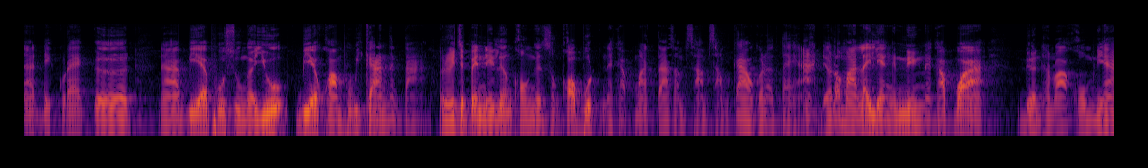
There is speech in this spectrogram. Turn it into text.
นะเด็กแรกเกิดนะเบี้ยผู้สูงอายุ เบี้ยความผู้พิการต่างๆ หรือจะเป็นในเรื่องของเงินสงเคราะห์บุตรนะครับมาตรา 3339 ก็แล้วแต่อะเดี๋ยวเรามาไล่เรียงกันิดนึงนะครับว่าเดือนธันวาคมเนี่ย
